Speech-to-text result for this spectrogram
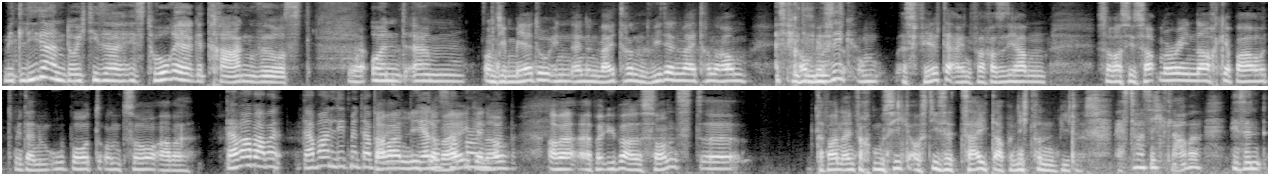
mit Liedern durch diese Historie getragen wirst. Ja. Und ähm, Und je mehr du in einen weiteren und wieder in einen weiteren Raum Es fehlte die gekommen bist, Musik. Um, es fehlte einfach. Also die haben sowas wie Submarine nachgebaut mit einem U-Boot und so, aber Da war aber, da war ein Lied mit dabei. da war ein Lied Yellow dabei, Submarine genau. war- Aber, aber überall sonst, äh, da waren einfach Musik aus dieser Zeit, aber nicht von den Beatles. Weißt du, was ich glaube? Wir sind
